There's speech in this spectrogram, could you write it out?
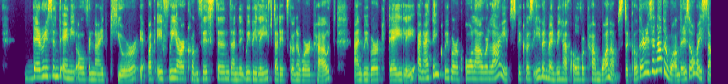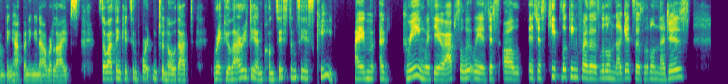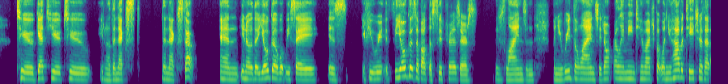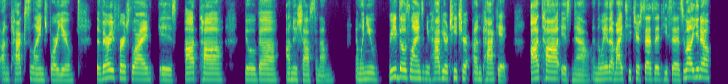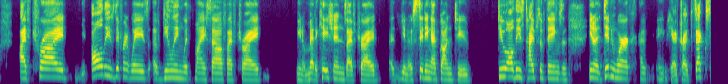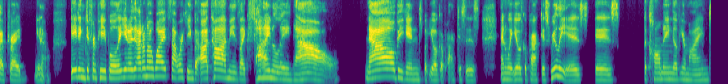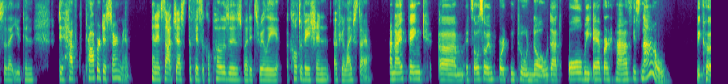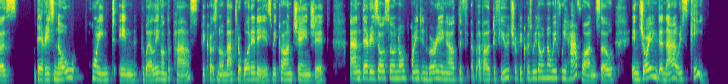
there isn't any overnight cure but if we are consistent and we believe that it's going to work out and we work daily and i think we work all our lives because even when we have overcome one obstacle there is another one. There is always something happening in our lives. So i think it's important to know that regularity and consistency is key. I'm agreeing with you. Absolutely. It's just all it's just keep looking for those little nuggets those little nudges to get you to you know the next the next step and you know the yoga what we say is if you read the yoga is about the sutras there's these lines and when you read the lines they don't really mean too much but when you have a teacher that unpacks the lines for you the very first line is atha yoga anushasanam and when you read those lines and you have your teacher unpack it, Atha is now. And the way that my teacher says it, he says, Well, you know, I've tried all these different ways of dealing with myself. I've tried, you know, medications. I've tried, uh, you know, sitting. I've gone to do all these types of things. And, you know, it didn't work. I, have tried sex. I've tried, you know, dating different people. You know, I don't know why it's not working, but Atha means like finally now now begins what yoga practice is. And what yoga practice really is, is the calming of your mind so that you can have proper discernment. And it's not just the physical poses, but it's really a cultivation of your lifestyle. And I think um, it's also important to know that all we ever have is now, because there is no point in dwelling on the past, because no matter what it is, we can't change it. And there is also no point in worrying out the, about the future because we don't know if we have one. So enjoying the now is key.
